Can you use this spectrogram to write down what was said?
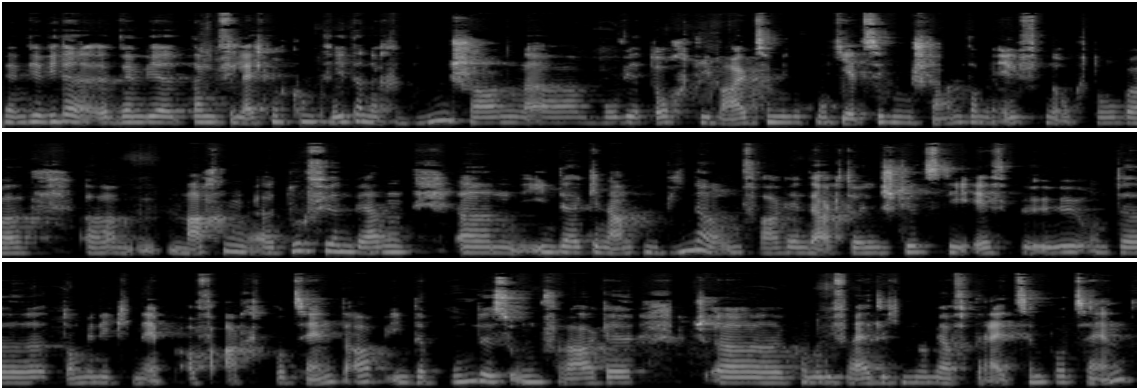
Wenn wir wieder, äh, wenn wir dann vielleicht noch konkreter nach Wien schauen, äh, wo wir doch die Wahl zumindest nach jetzigem Stand am 11. Oktober äh, machen, äh, durchführen werden, ähm, in der genannten Wiener Umfrage, in der aktuellen stürzt die FPÖ unter Dominik Nepp auf 8 Prozent ab. In der Bundesumfrage äh, kommen die Freiheitlichen nur mehr auf 13 Prozent.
